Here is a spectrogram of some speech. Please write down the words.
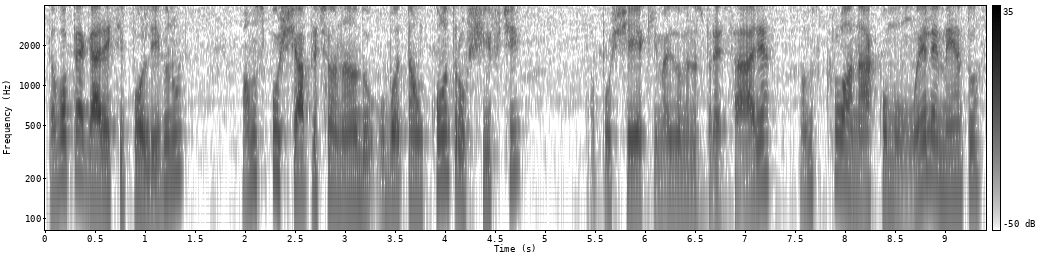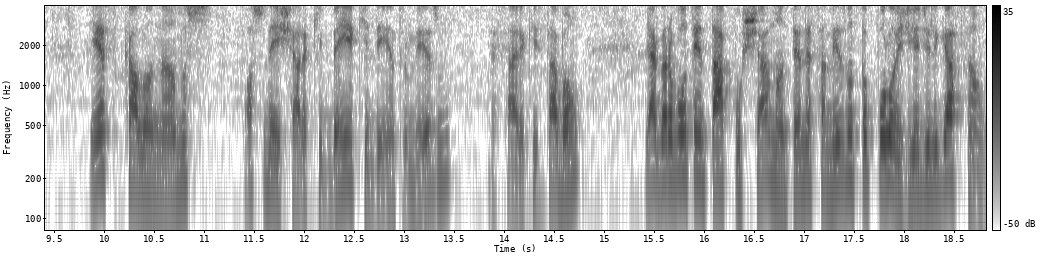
Então vou pegar esse polígono, vamos puxar pressionando o botão Ctrl Shift, então puxei aqui mais ou menos para essa área, vamos clonar como um elemento, escalonamos, posso deixar aqui bem aqui dentro mesmo, essa área aqui está bom, e agora eu vou tentar puxar mantendo essa mesma topologia de ligação.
